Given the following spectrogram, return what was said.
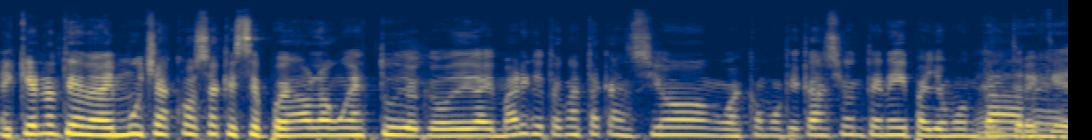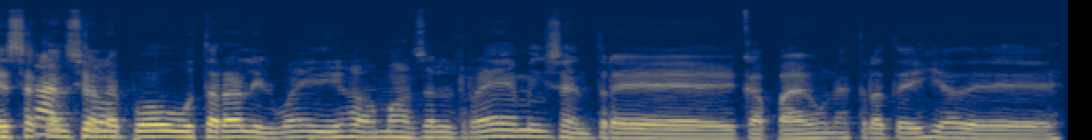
Es que no entiendo. Hay muchas cosas que se pueden hablar en un estudio que vos digas, marico, tengo esta canción. O es como, ¿qué canción tenéis para yo montarme? Entre que esa Exacto. canción le puede gustar a Lil Wayne y dijo vamos a hacer el remix, entre capaz es una estrategia de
